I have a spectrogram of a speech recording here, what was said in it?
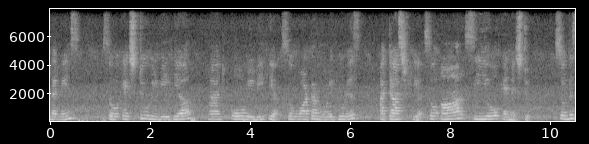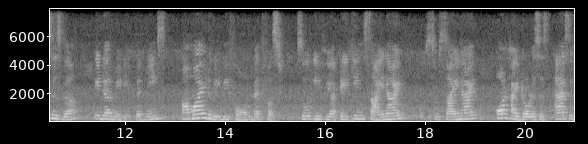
That means so H2 will be here and O will be here. So water molecule is attached here. So RCONH2. So this is the intermediate. That means amide will be formed at first. So if you are taking cyanide, so cyanide on hydrolysis, acid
